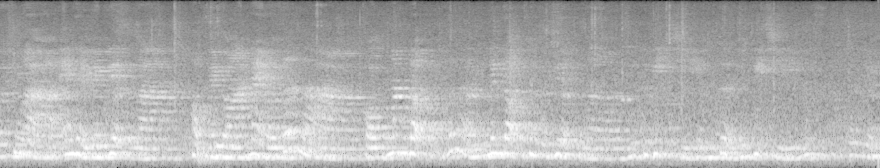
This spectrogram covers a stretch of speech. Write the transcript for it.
nói chung là em thấy cái việc là học kế toán này nó rất là có năng động rất là linh động trong cái việc uh, những cái vị trí ứng tuyển những vị trí công việc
